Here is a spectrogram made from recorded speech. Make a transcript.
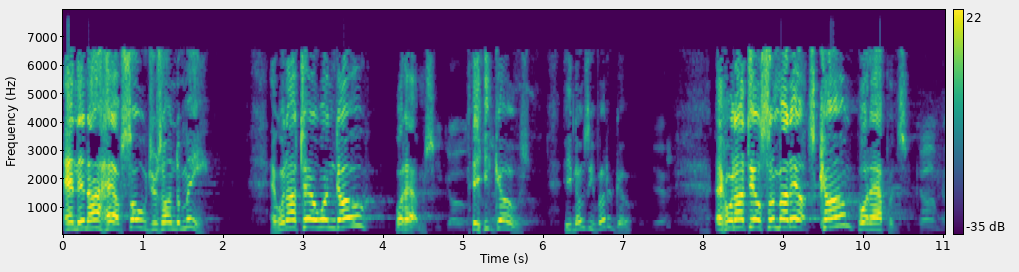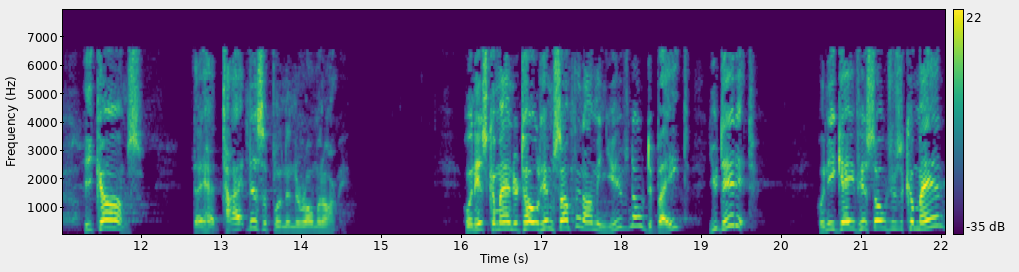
And then I have soldiers under me. And when I tell one go, what happens? He goes. He goes. He knows he better go. Yeah. And when I tell somebody else, come, what happens? Come. He comes. They had tight discipline in the Roman army. When his commander told him something, I mean, there's no debate. You did it. When he gave his soldiers a command,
